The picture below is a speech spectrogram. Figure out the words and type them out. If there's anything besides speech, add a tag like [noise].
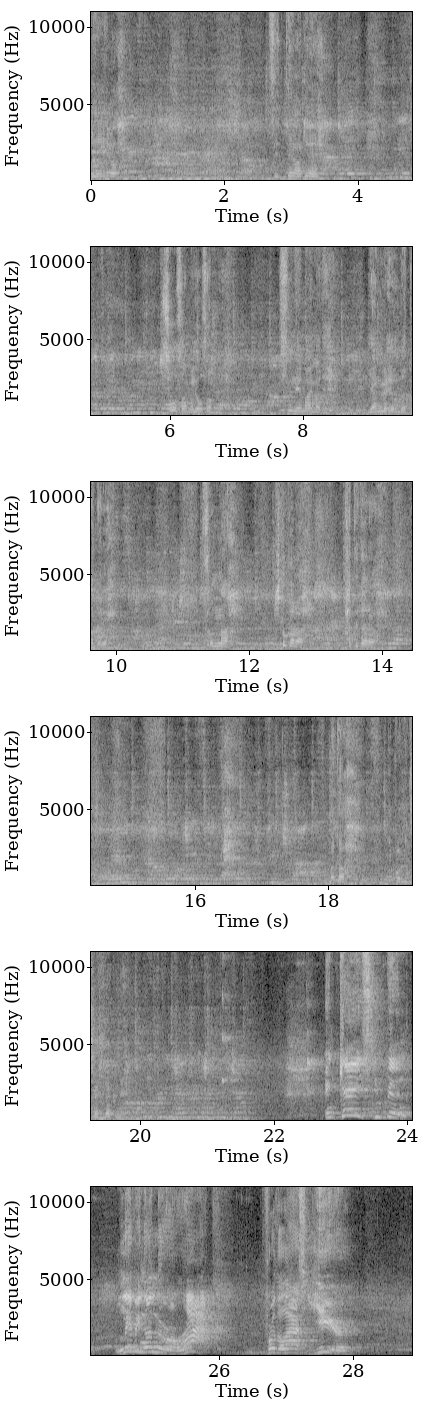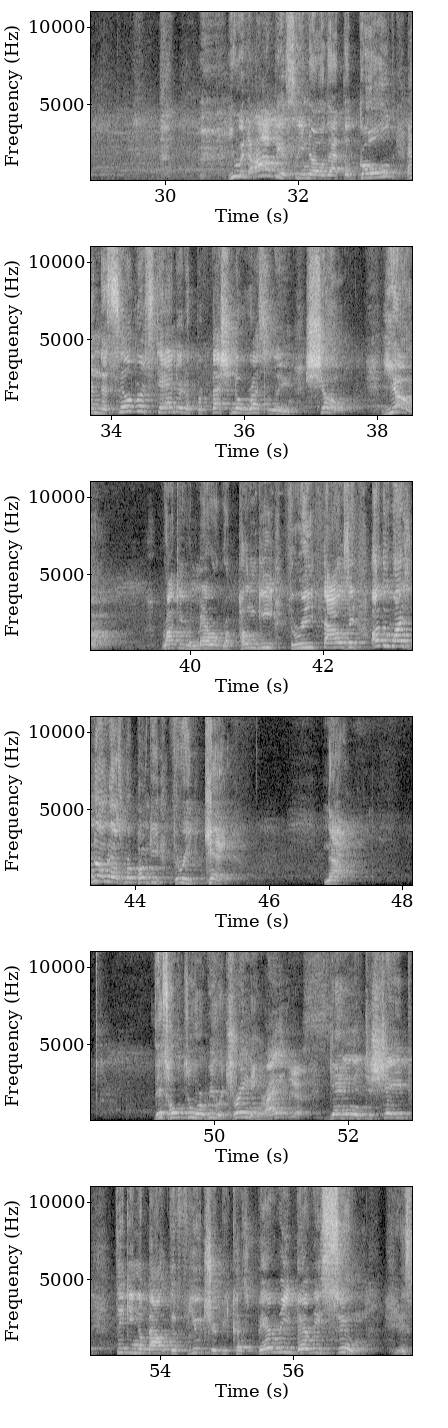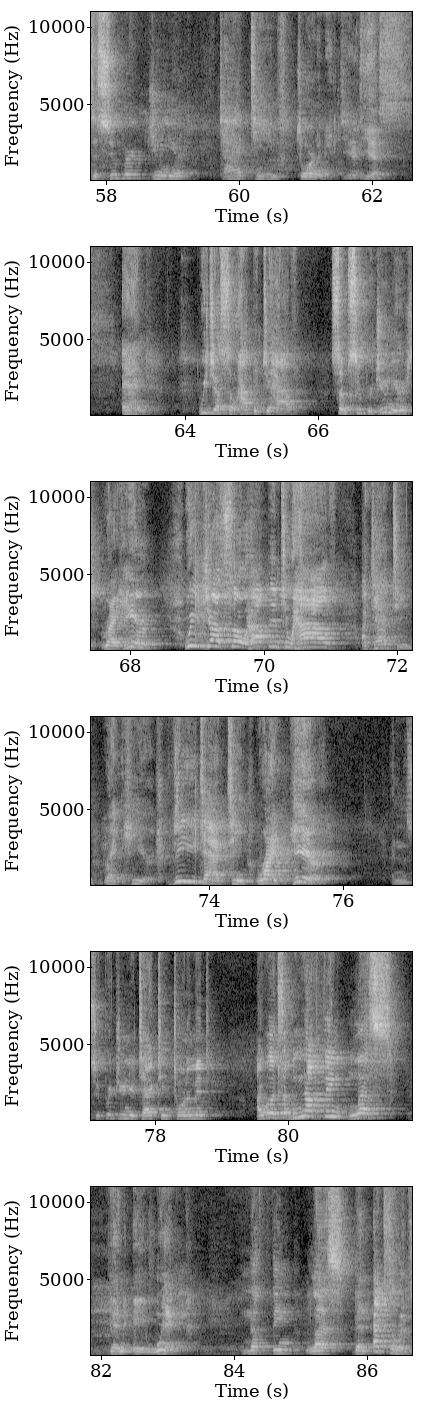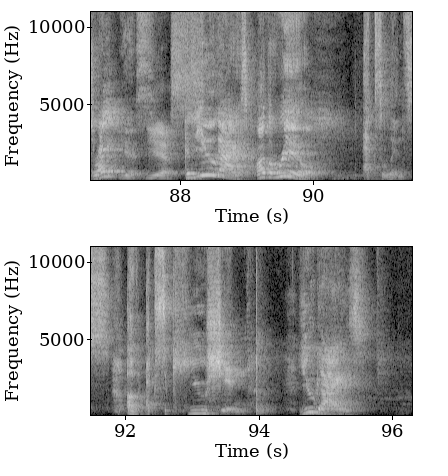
けねえよ絶対負けねえ翔さんも陽さんも数年前までヤングライオンだったんだろう。そんな人から勝てたらまた一本道が開くね。In case you've been living under a rock for the last year, you would obviously know that the gold and the silver standard of professional wrestling show, yo, Rocky Romero Roppongi 3000, otherwise known as Roppongi 3K. Now, this whole tour we were training, right? Yes. Getting into shape, thinking about the future because very, very soon is the Super Junior Tag Team Tournament. Yes. Yes. And we just so happen to have some Super Juniors right here. We just so happen to have a tag team right here. The tag team right here. And in the Super Junior Tag Team Tournament, I will accept nothing less than a win. Nothing less than excellence, right? Yes. Yes. Because you guys are the real excellence of execution. You guys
